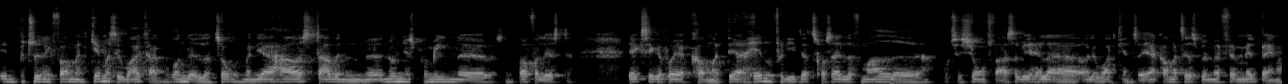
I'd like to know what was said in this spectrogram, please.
en betydning for, om man gemmer sit wildcard en runde eller to. Men jeg har også Darwin øh, Nunez på min øh, sådan bufferliste. Jeg er ikke sikker på, at jeg kommer derhen, fordi der trods alt er for meget uh, rotationsfar, så vil jeg hellere Ole Watkins, og jeg kommer til at spille med fem midtbaner.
